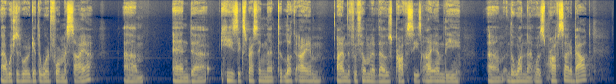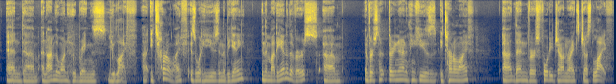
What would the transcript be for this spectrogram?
uh, which is where we get the word for Messiah. Um, and uh, he's expressing that, look, I am I am the fulfillment of those prophecies. I am the um, the one that was prophesied about, and um, and I'm the one who brings you life. Uh, eternal life is what he used in the beginning, and then by the end of the verse, um, in verse 39, I think he uses eternal life. Uh, then verse 40, John writes just life,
